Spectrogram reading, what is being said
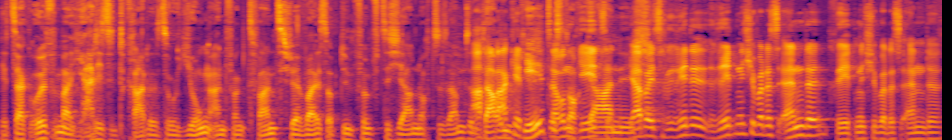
Jetzt sagt Ulf immer, ja, die sind gerade so jung, Anfang 20, wer weiß, ob die in 50 Jahren noch zusammen sind. Darum fuck it. geht es Darum doch gar nicht. Ja, aber jetzt rede, red nicht über das Ende, red nicht über das Ende.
